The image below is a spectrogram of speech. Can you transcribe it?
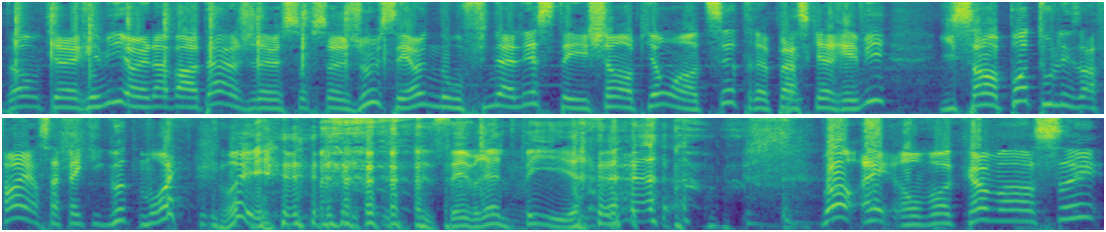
Donc, euh, Rémi a un avantage euh, sur ce jeu. C'est un de nos finalistes et champions en titre parce que Rémi, il sent pas tous les affaires. Ça fait qu'il goûte moins. Oui! c'est vrai le pire. Bon, hey, on va commencer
